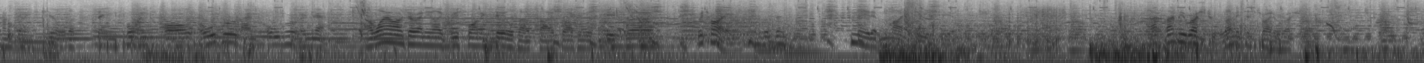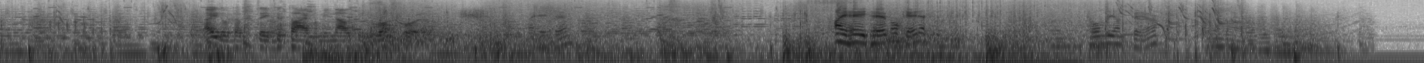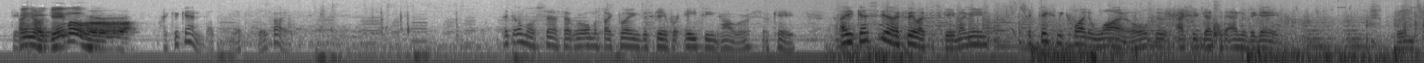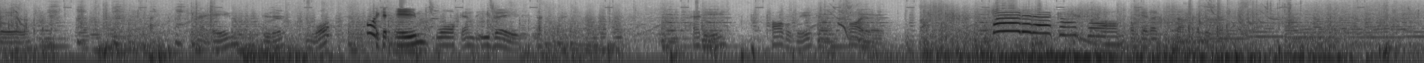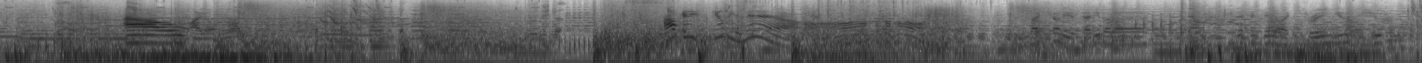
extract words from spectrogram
because I'm getting killed at the same point all over and over again. And why aren't there any like respawning tails outside so I can just keep uh, retrying? It would made it much easier. Let, let me rush through. Let me just try to rush through. I don't have to take the time, I mean now to run for it. I hate him. I hate him. Okay, that's just totally unfair. Game And your game over. Like again, but let's still try it. It almost says that we're almost like playing this game for 18 hours. Okay. I can see that I feel like this game. I mean, it takes me quite a while to actually get to the end of the game. Game fail. Aim? Do this? And walk? Oh, I can aim, walk, and evade. That's nice. Teddy, probably fire. Where did that come from? Okay, that sounds different. Ow! I don't like it. How can he kill me in midair? Aww. Oh. I shot you, Teddy, but uh, this is they like train you to shoot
